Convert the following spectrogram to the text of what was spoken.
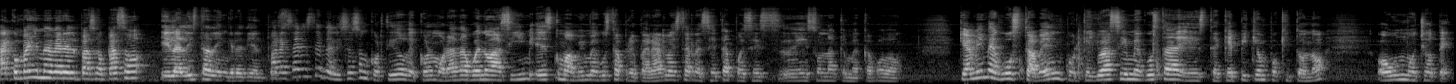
Acompáñenme a ver el paso a paso y la lista de ingredientes. Para hacer este delicioso encurtido de col morada, bueno, así es como a mí me gusta prepararlo. Esta receta pues es, es una que me acabo... Que a mí me gusta, ¿ven? Porque yo así me gusta este que pique un poquito, ¿no? O un mochote.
